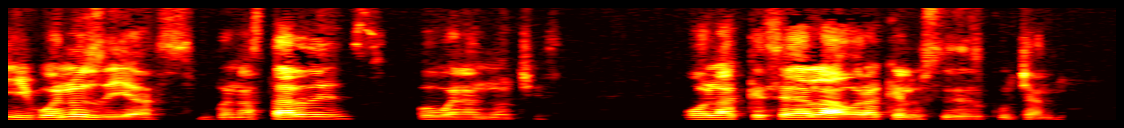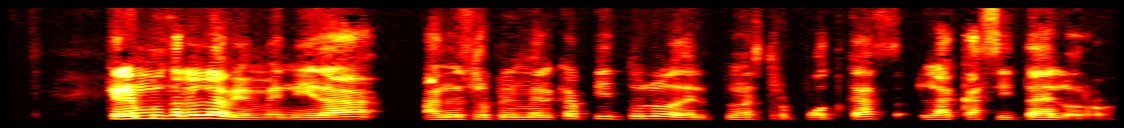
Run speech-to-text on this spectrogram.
y buenos días, buenas tardes o buenas noches, o la que sea la hora que lo estés escuchando. Queremos darle la bienvenida a nuestro primer capítulo de nuestro podcast, La Casita del Horror.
